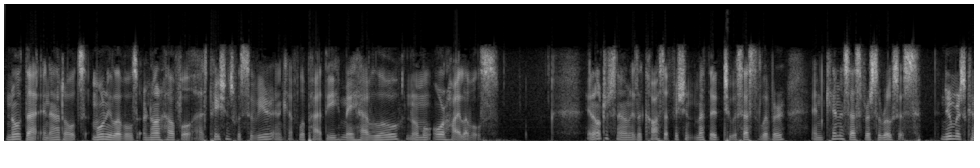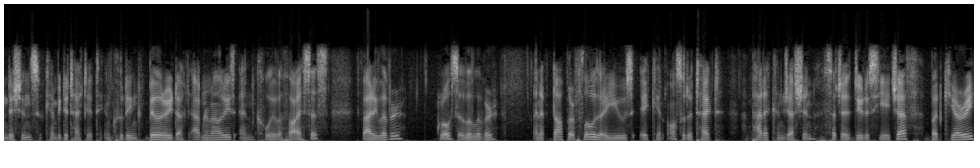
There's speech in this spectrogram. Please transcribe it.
Note that in adults, ammonia levels are not helpful as patients with severe encephalopathy may have low, normal, or high levels. An ultrasound is a cost-efficient method to assess the liver and can assess for cirrhosis. Numerous conditions can be detected, including biliary duct abnormalities and cholelithiasis, fatty liver, growths of the liver, and if Doppler flows are used, it can also detect hepatic congestion, such as due to CHF, Budd-Chiari,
